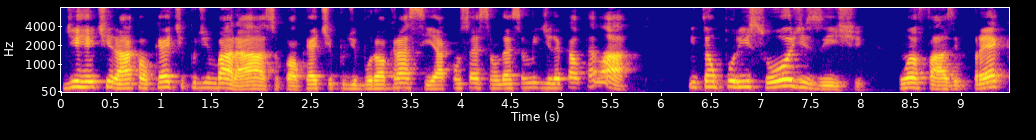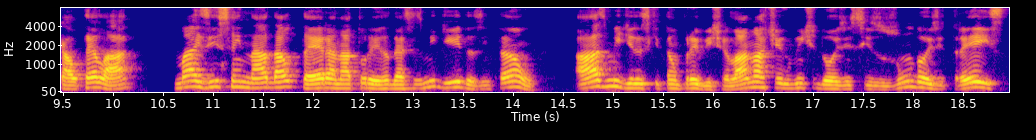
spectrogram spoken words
de retirar qualquer tipo de embaraço, qualquer tipo de burocracia à concessão dessa medida cautelar. Então, por isso, hoje existe uma fase pré-cautelar, mas isso em nada altera a natureza dessas medidas. Então, as medidas que estão previstas lá no artigo 22, incisos 1, 2 e 3,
